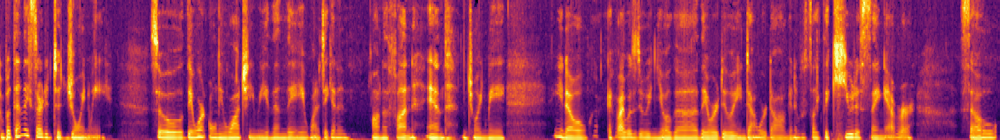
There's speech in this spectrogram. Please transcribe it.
But then they started to join me. So they weren't only watching me, then they wanted to get in on the fun and join me. You know, if I was doing yoga, they were doing downward dog, and it was like the cutest thing ever. So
